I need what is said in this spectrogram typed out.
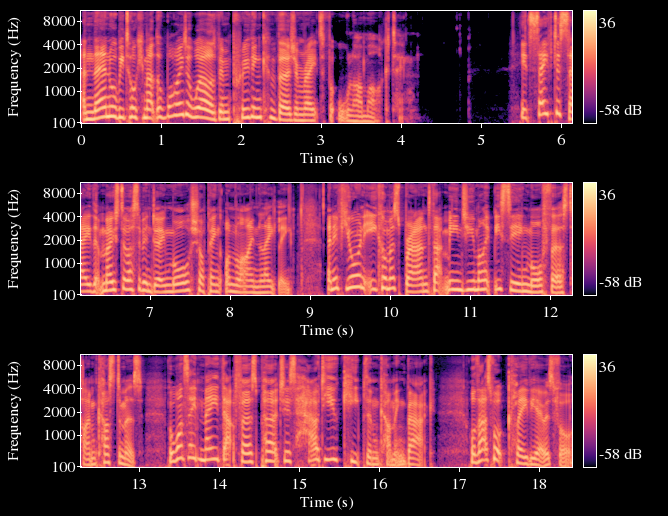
and then we'll be talking about the wider world of improving conversion rates for all our marketing. It's safe to say that most of us have been doing more shopping online lately. And if you're an e commerce brand, that means you might be seeing more first time customers. But once they've made that first purchase, how do you keep them coming back? Well, that's what Klaviyo is for.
